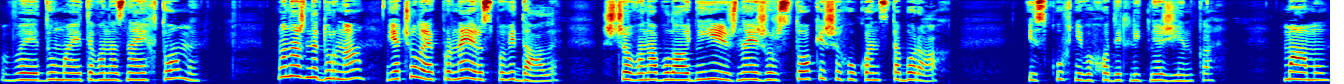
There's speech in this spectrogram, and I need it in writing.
Ви думаєте, вона знає, хто ми? Вона ж не дурна. Я чула, як про неї розповідали, що вона була однією з найжорстокіших у концтаборах. Із кухні виходить літня жінка. Мамо,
